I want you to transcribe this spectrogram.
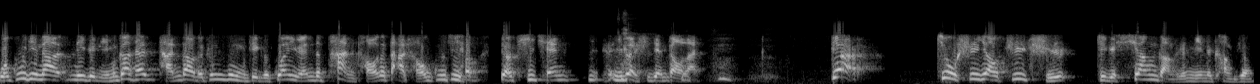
我估计那那个你们刚才谈到的中共这个官员的叛逃的大潮，估计要要提前一段时间到来。第二，就是要支持这个香港人民的抗争。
